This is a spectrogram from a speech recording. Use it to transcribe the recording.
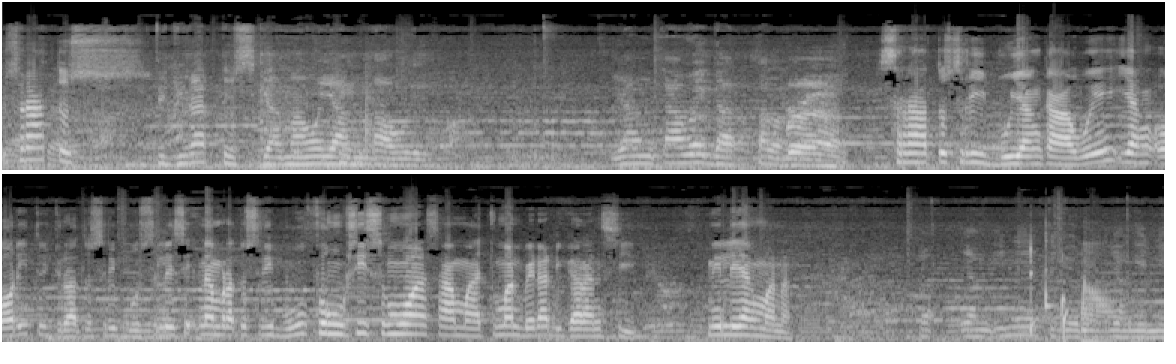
100. 700 gak mau yang KW. Yang KW gatel. 100 ribu yang KW, yang ori 700 ribu, selisih 600 ribu, fungsi semua sama, cuman beda di garansi. Milih yang mana? Yang ini 700 yang ini.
